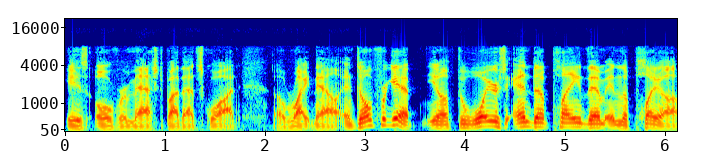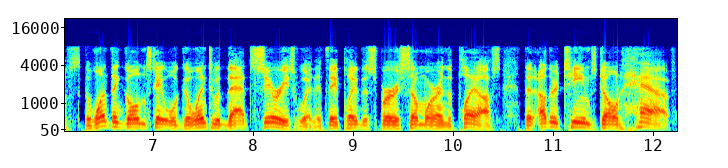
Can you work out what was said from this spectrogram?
is overmatched by that squad uh, right now. And don't forget, you know, if the Warriors end up playing them in the playoffs, the one thing Golden State will go into that series with, if they play the Spurs somewhere in the playoffs, that other teams don't have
